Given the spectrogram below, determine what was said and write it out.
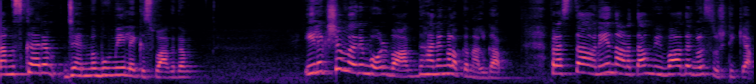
നമസ്കാരം. ജന്മഭൂമിയിലേക്ക് സ്വാഗതം. ഇലക്ഷൻ വരുമ്പോൾ വാഗ്ദാനങ്ങളൊക്കെ നൽകാം. പ്രസ്താവനയെ നടത്താം വിവാദങ്ങൾ സൃഷ്ടിക്കാം.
